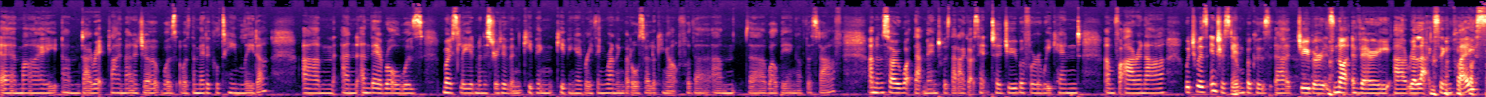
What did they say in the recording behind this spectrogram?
uh, my um, direct line manager was was the medical team leader, um, and and their role was mostly administrative and keeping keeping everything running, but also looking out for the um, the well being of the staff, um, and so what that meant was that I got sent to Juba for a weekend um, for R and R, which was interesting Yep. because uh, Juba is not a very uh, relaxing place,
